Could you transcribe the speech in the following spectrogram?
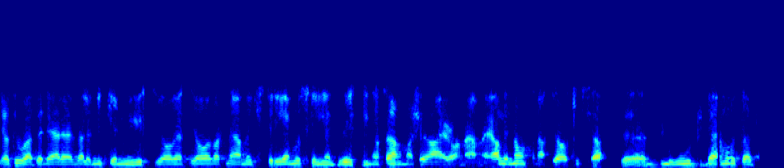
Jag tror att det där är väldigt mycket en myt. Jag, vet, jag har varit med om extrem muskelnedbrytning och sen när man kör Ironman. Jag har aldrig någonsin att jag har kissat eh, blod. Däremot att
